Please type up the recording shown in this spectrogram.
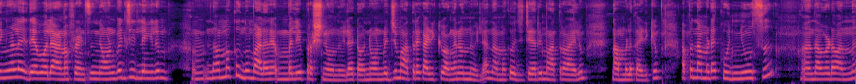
നിങ്ങൾ ഇതേപോലെയാണോ ഫ്രണ്ട്സ് നോൺ വെജ് ഇല്ലെങ്കിലും നമുക്കൊന്നും വളരെ വലിയ പ്രശ്നമൊന്നുമില്ല കേട്ടോ നോൺ വെജ് മാത്രമേ കഴിക്കൂ അങ്ങനെയൊന്നുമില്ല നമുക്ക് വെജിറ്റേറിയൻ മാത്രമായാലും നമ്മൾ കഴിക്കും. അപ്പം നമ്മുടെ കുഞ്ഞൂസ് അവിടെ വന്ന്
